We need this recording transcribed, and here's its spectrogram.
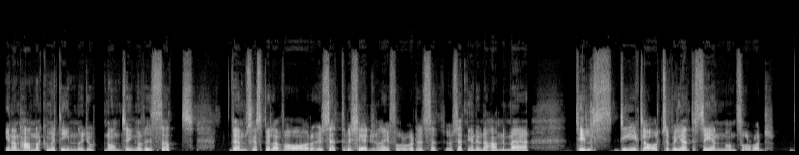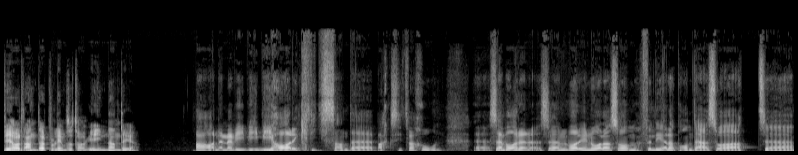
Innan han har kommit in och gjort någonting och visat vem ska spela var och hur sätter vi kedjorna i forwarduppsättningen nu när han är med. Tills det är klart så vill jag inte se någon forward. Vi har ett andra problem att ta tag i innan det. Ja, nej, men vi, vi, vi har en krisande backsituation. Eh, sen, var det, sen var det ju några som funderade på om det är så att eh,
